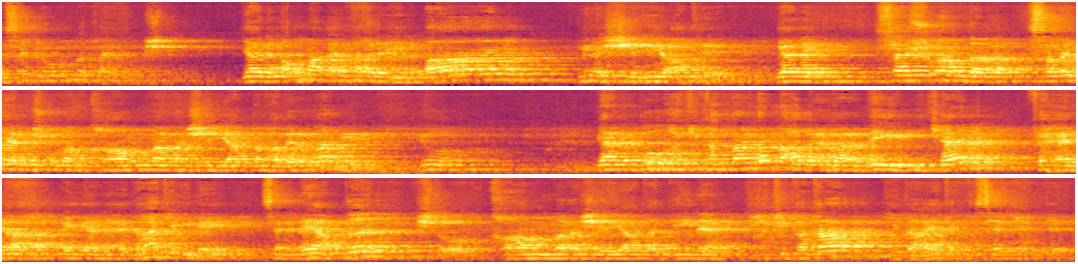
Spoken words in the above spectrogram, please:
Ve sen onu da kaybetmiştin. Yani ama ente aleyhil an mine şeriatı. Yani sen şu anda sana gelmiş olan kanunlardan, şeriattan haberin var mıydı? Yok. Yani bu hakikatlardan da haberdar değil iken feheda eyyâne hedâke ile seni ne yaptı? İşte o kanunlara, şeriata, dine, hakikata hidayet etti, sevk etti.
